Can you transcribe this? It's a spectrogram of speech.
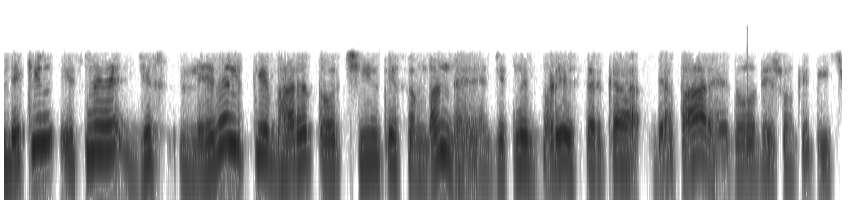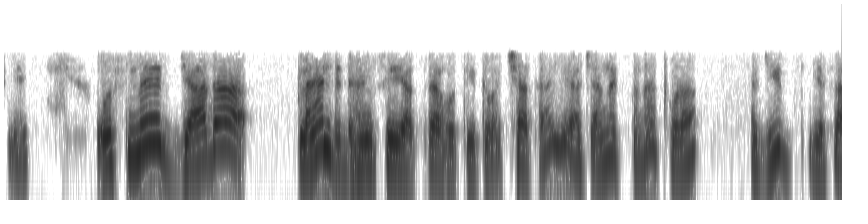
लेकिन इसमें जिस लेवल के भारत और चीन के संबंध हैं जितने बड़े स्तर का व्यापार है दोनों देशों के बीच में उसमें ज़्यादा प्लान्ड ढंग से यात्रा होती तो अच्छा था ये अचानक बना थोड़ा अजीब जैसा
